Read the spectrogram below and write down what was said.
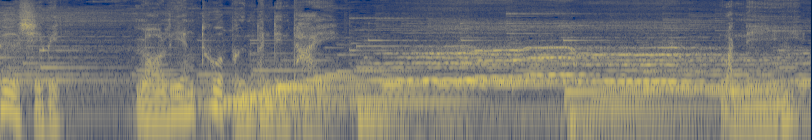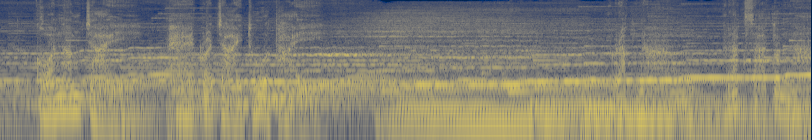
เพื่อชีวิต หล่อเลี้ยงทั่วผืนแผ่นดินไทย วันนี้ขอน้ำใจแผ่กระจายทั่วไทย รักน้ำรักษาต้นน้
